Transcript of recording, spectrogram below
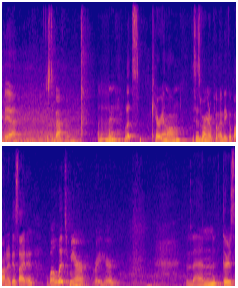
But yeah, just a bathroom. And then let's carry along. This is where I'm gonna put my makeup on, I decided. Well-lit mirror right here. And then there's,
